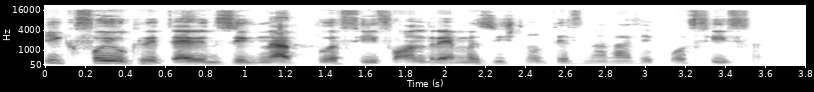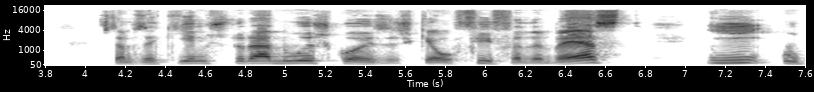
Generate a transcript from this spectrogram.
e que foi o critério designado pela FIFA. Oh, André, mas isto não teve nada a ver com a FIFA. Estamos aqui a misturar duas coisas, que é o FIFA da Best e o,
